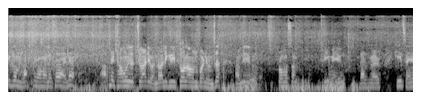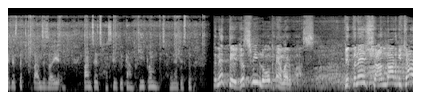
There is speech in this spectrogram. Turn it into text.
एकदम लास्टै रमाइलो छ होइन। आफ्नै ठाउँ यो चुहाडेभन्दा अलिकति तल आउनुपर्ने हुन्छ। हामीले प्रमोसन फ्रीमै यो दाजुभाइहरू केही छैन त्यस्तो। पाँच सय पाँच सय छ सयको काम केही पनि छैन त्यस्तो। कितने तेजस्वी लोग हैं हमारे पास। कितने शानदार विचार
